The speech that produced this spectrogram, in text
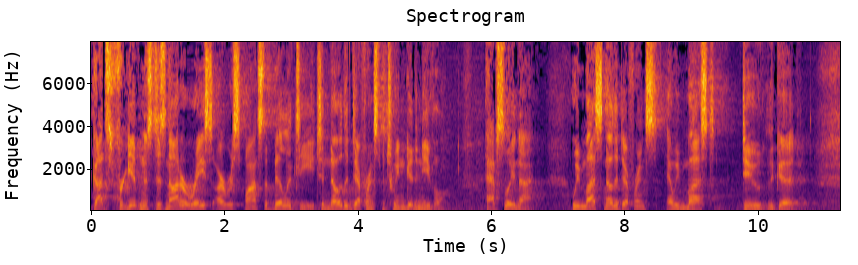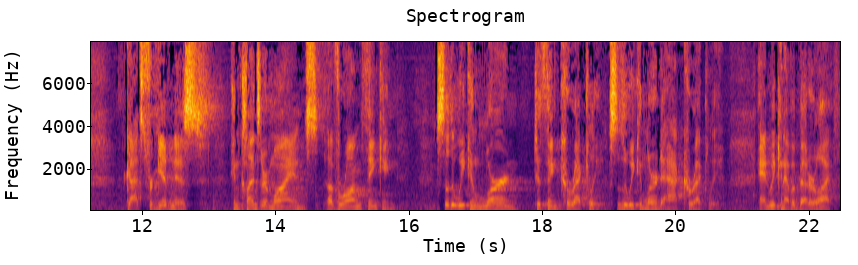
God's forgiveness does not erase our responsibility to know the difference between good and evil. Absolutely not. We must know the difference and we must do the good. God's forgiveness can cleanse our minds of wrong thinking so that we can learn to think correctly, so that we can learn to act correctly, and we can have a better life.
